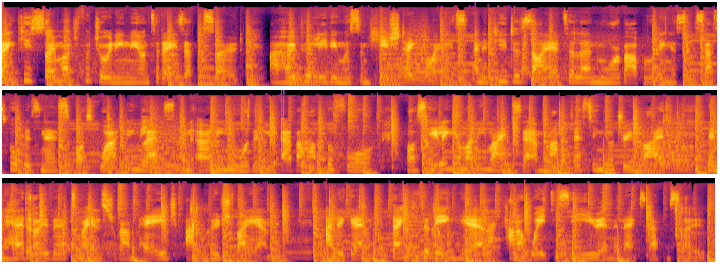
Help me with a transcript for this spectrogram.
Thank you so much for joining me on today's episode. I hope you're leaving with some huge takeaways. And if you desire to learn more about building a successful business whilst working less and earning more than you ever have before, whilst healing your money mindset and manifesting your dream life, then head over to my Instagram page at Coached by M. And again, thank you for being here, and I cannot wait to see you in the next episode.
